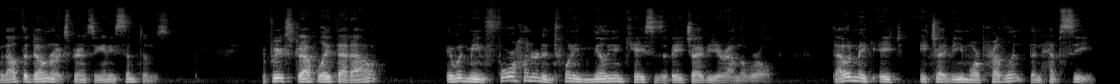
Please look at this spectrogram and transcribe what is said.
without the donor experiencing any symptoms. If we extrapolate that out, it would mean 420 million cases of HIV around the world. That would make H- HIV more prevalent than Hep C.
